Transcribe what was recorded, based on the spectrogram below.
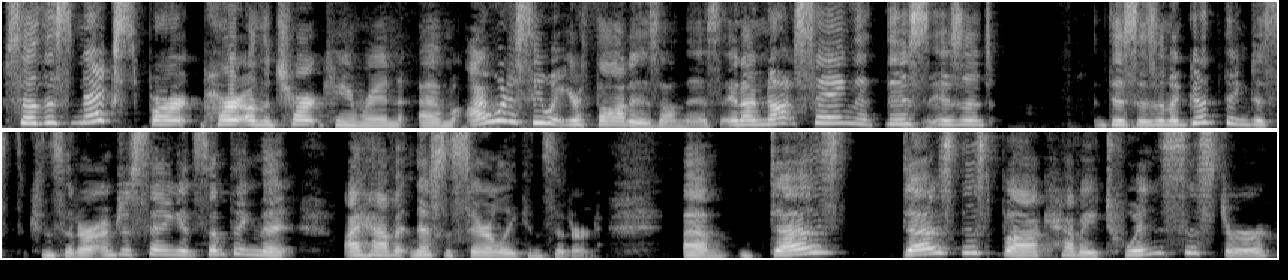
So this next part part on the chart, Cameron, um, I want to see what your thought is on this. And I'm not saying that this isn't this isn't a good thing to consider. I'm just saying it's something that I haven't necessarily considered. Um, does does this buck have a twin sister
